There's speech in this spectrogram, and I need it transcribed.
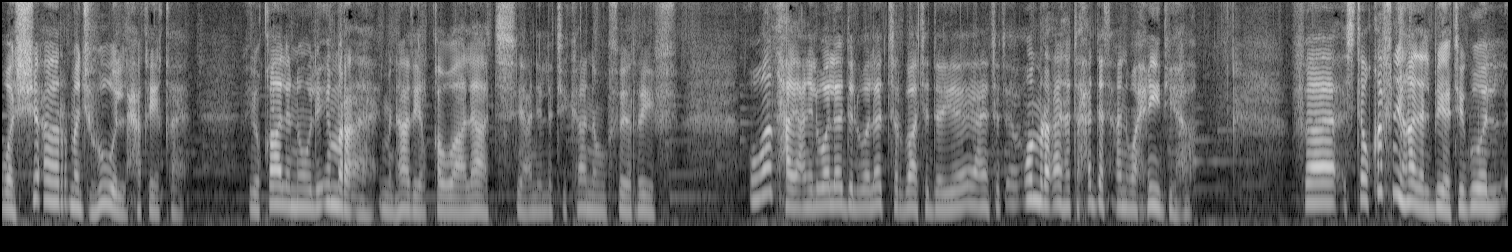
والشعر مجهول الحقيقة يقال إنه لامرأة من هذه القوالات يعني التي كانوا في الريف واضحة يعني الولد الولد تربات ضيق يعني. امراه تتحدث عن وحيدها. فاستوقفني هذا البيت يقول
